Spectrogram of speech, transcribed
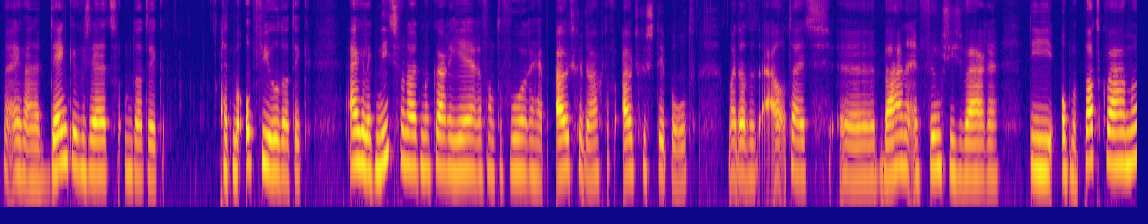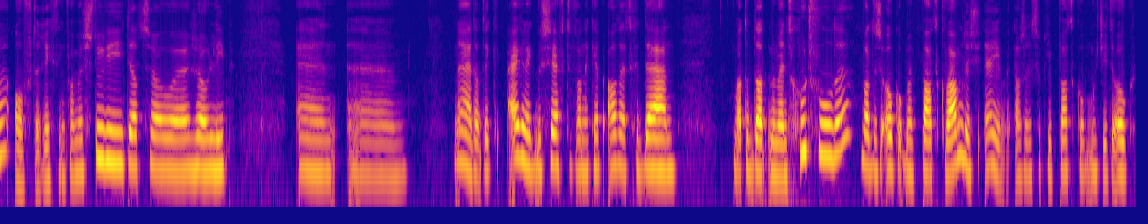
me even aan het denken gezet, omdat ik het me opviel dat ik eigenlijk niets vanuit mijn carrière van tevoren heb uitgedacht of uitgestippeld. Maar dat het altijd uh, banen en functies waren die op mijn pad kwamen. Of de richting van mijn studie dat zo, uh, zo liep. En uh, nou ja, dat ik eigenlijk besefte van ik heb altijd gedaan wat op dat moment goed voelde. Wat dus ook op mijn pad kwam. Dus als er iets op je pad komt moet je het ook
